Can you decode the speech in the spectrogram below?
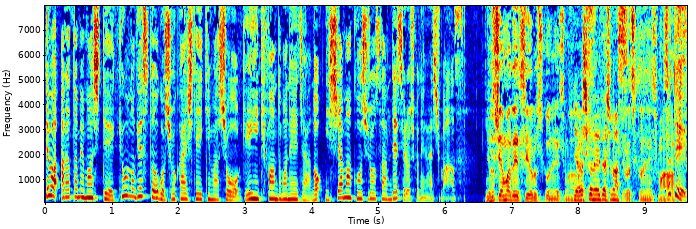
では改めまして今日のゲストをご紹介していきましょう現役ファンドマネージャーの西山幸四郎さんですよろしくお願いします西山です。よろしくお願いします。よろしくお願いいたしますよろしくお願いします。さて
